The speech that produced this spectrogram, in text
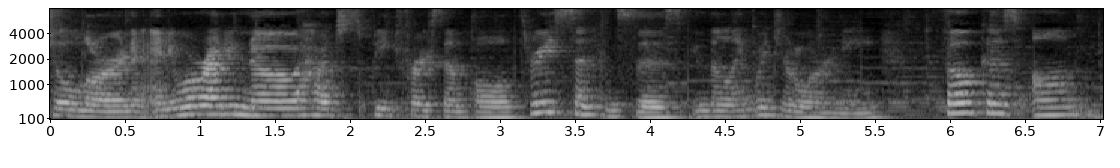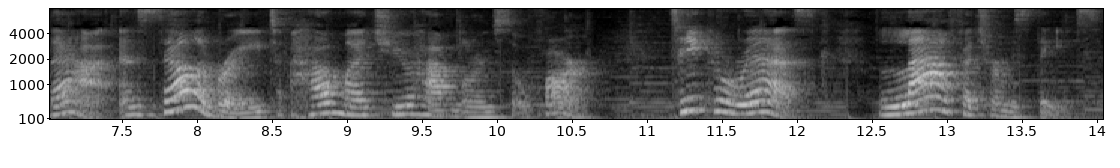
to learn and you already know how to speak, for example, three sentences in the language you're learning, focus on that and celebrate how much you have learned so far. Take a risk, laugh at your mistakes,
